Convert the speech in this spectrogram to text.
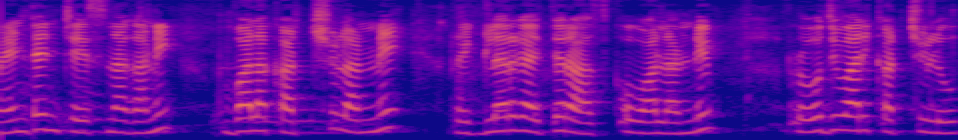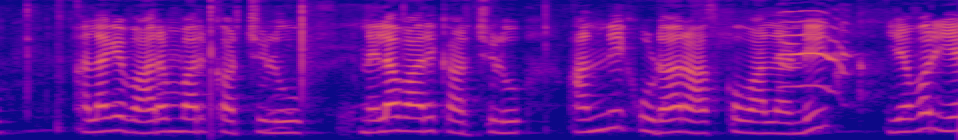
మెయింటైన్ చేసినా కానీ వాళ్ళ ఖర్చులన్నీ రెగ్యులర్గా అయితే రాసుకోవాలండి. రోజువారీ ఖర్చులు అలాగే వారం వారి ఖర్చులు నెలవారీ ఖర్చులు అన్నీ కూడా రాసుకోవాలండి. ఎవరు ఏ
